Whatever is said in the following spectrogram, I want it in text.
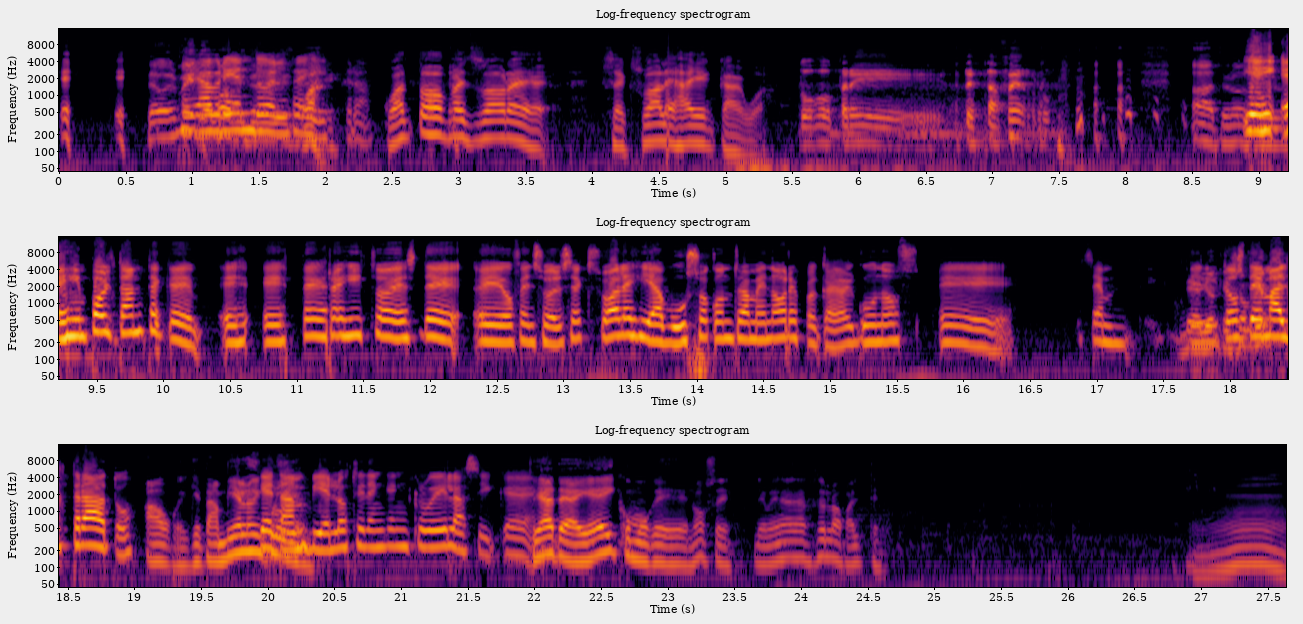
Estoy abriendo el registro. ¿Cuántos ofensores sexuales hay en Cagua? Dos o tres testaferros. Ah, no Y es, importante que este registro es de eh, ofensores sexuales y abuso contra menores, porque hay algunos eh, delitos de maltrato Ah, ok, que también los que incluyen. también los tienen que incluir, así que... Fíjate, ahí hay como que, no sé, deben hacerlo aparte. Mm.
